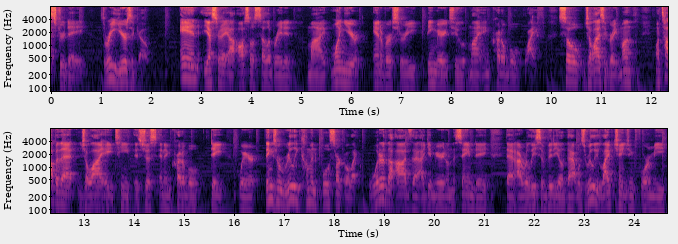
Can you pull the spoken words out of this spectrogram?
Yesterday, three years ago. And yesterday, I also celebrated my one year anniversary being married to my incredible wife. So July is a great month. On top of that, July 18th is just an incredible date where things are really coming full circle. Like what are the odds that I get married on the same day that I release a video that was really life-changing for me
